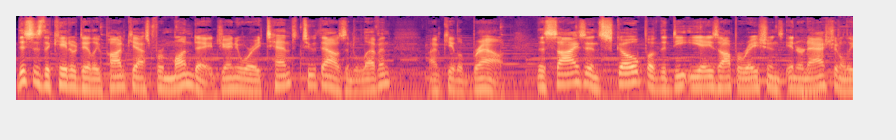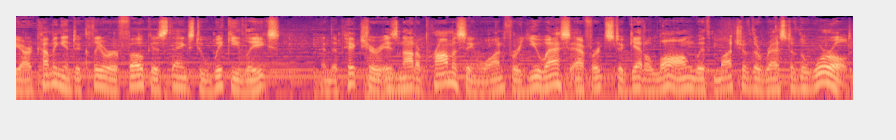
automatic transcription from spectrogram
This is the Cato Daily Podcast for Monday, January 10th, 2011. I'm Caleb Brown. The size and scope of the DEA's operations internationally are coming into clearer focus thanks to WikiLeaks, and the picture is not a promising one for U.S. efforts to get along with much of the rest of the world.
